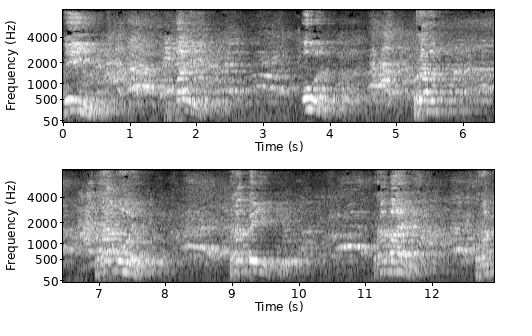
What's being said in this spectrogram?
ពីរបីបួនប្រាំប្រាំមួយប្រាំពីរប្រាំបីប្រាំ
